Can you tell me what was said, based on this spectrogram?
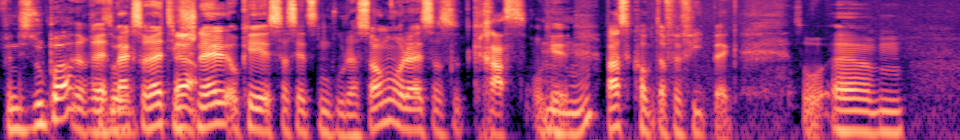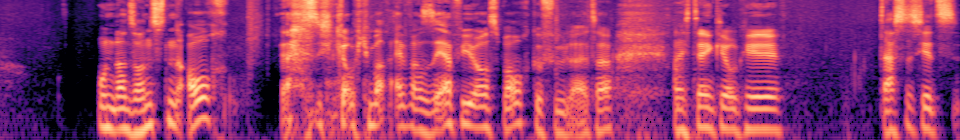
Finde ich super. re Also, merkst du relativ ja. schnell, okay, ist das jetzt ein guter Song oder ist das krass? Okay, Mhm. was kommt da für Feedback? So, ähm, und ansonsten auch, also ich glaube, ich mache einfach sehr viel aus Bauchgefühl, Alter. Weil ich denke, okay, das ist jetzt,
